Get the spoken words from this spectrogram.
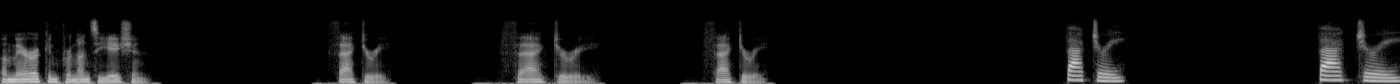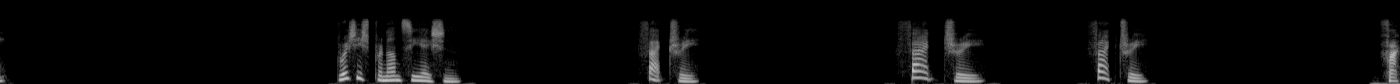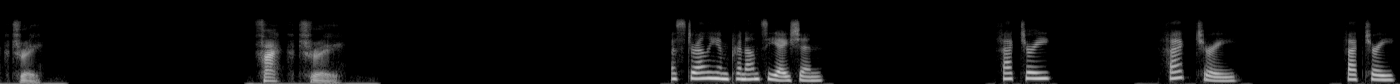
American pronunciation. Factory. Factory. Factory. factory, factory, British pronunciation. Factory. Factory. Factory. Factory. Factory. Australian pronunciation. Factory. Factory. Factory.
